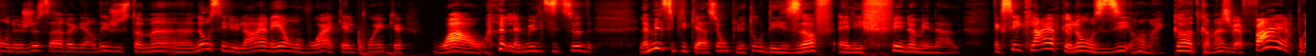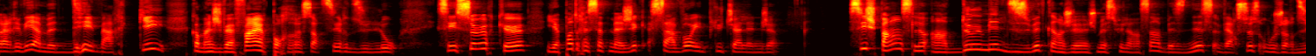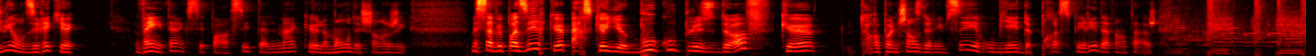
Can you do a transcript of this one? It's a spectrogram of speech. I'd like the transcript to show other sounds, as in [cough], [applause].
On a juste à regarder justement euh, nos cellulaires et on voit à quel point que, wow, [laughs] la multitude, la multiplication plutôt des offres, elle est phénoménale. Fait que c'est clair que là, on se dit, oh my God, comment je vais faire pour arriver à me [laughs] démarquer? Comment je vais faire pour ressortir du lot? C'est sûr qu'il n'y a pas de recette magique, ça va être plus challengeant. Si je pense là, en 2018, quand je, je me suis lancée en business, versus aujourd'hui, on dirait qu'il y a 20 ans qui s'est passé tellement que le monde a changé. Mais ça ne veut pas dire que parce qu'il y a beaucoup plus d'offres que tu n'auras pas une chance de réussir ou bien de prospérer davantage.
